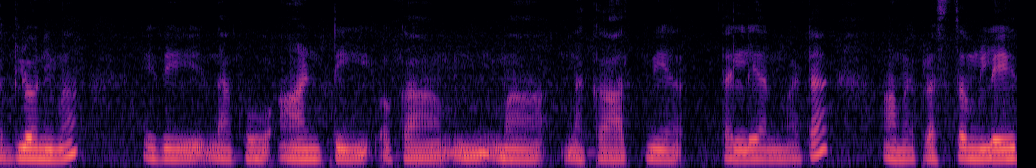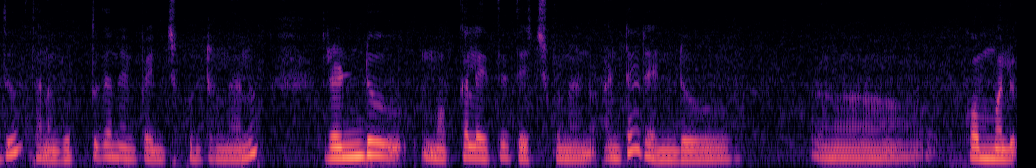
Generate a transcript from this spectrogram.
అగ్లోనిమా. ఇది నాకు ఆంటీ ఒక మా నాకు ఆత్మీయ తల్లి అన్నమాట. ఆమె ప్రస్తుతం లేదు తన గుర్తుగా నేను పెంచుకుంటున్నాను. రెండు మొక్కలు అయితే తెచ్చుకున్నాను. అంటే రెండు కొమ్మలు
